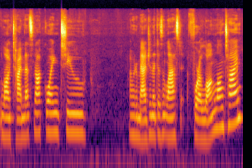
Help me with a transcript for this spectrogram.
long time, that's not going to, I would imagine that doesn't last for a long, long time.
